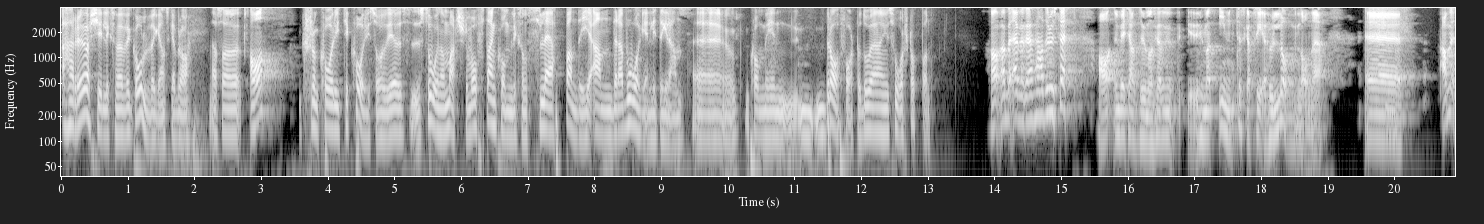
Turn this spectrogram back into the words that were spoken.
Han rör sig liksom över golvet ganska bra. Alltså, Ja. från korg till korg så. Jag såg någon match. Det var ofta han kom liksom släpande i andra vågen lite grann. Eh, kom i en bra fart och då är han ju svårstoppad. Ja, men, men hade du sett... Ja, nu vet jag inte hur man, ska, hur man inte ska se hur lång någon är. Eh, ja, men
